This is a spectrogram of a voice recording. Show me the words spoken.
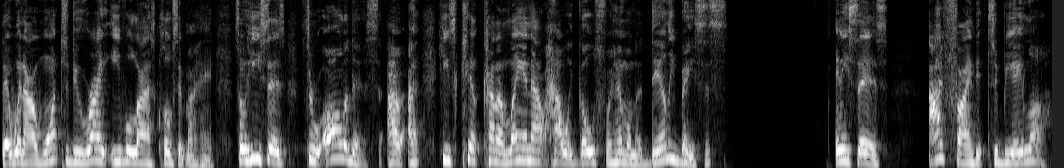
that when I want to do right, evil lies close at my hand. So he says, through all of this, I, I, he's kind of laying out how it goes for him on a daily basis. And he says, I find it to be a law.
